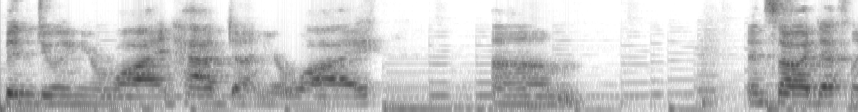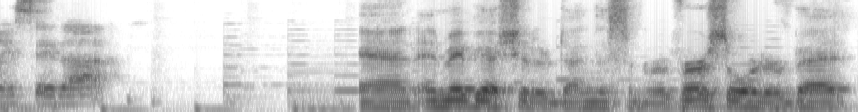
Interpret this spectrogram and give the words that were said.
been doing your why and have done your why um, and so I definitely say that. And and maybe I should have done this in reverse order, but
